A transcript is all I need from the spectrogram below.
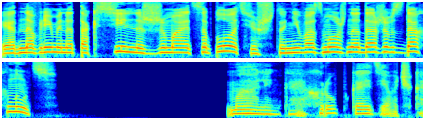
и одновременно так сильно сжимается плотью, что невозможно даже вздохнуть. Маленькая, хрупкая девочка.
